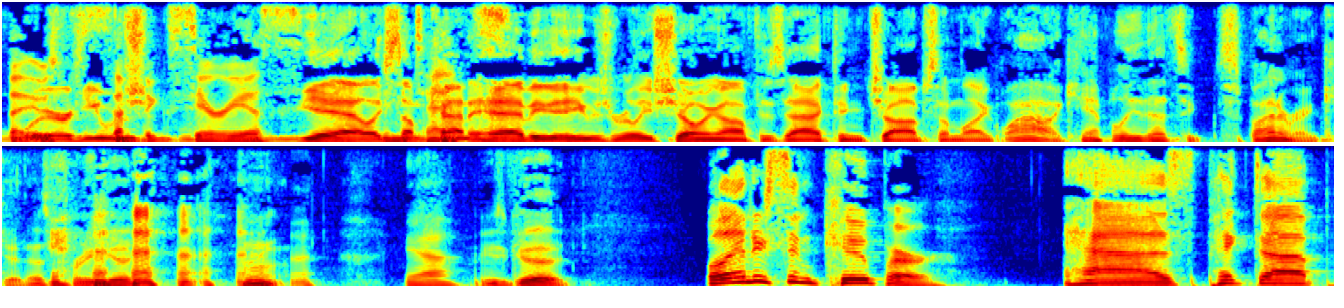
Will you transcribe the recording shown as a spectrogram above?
That where was he was something serious, Yeah, like some kind of heavy that he was really showing off his acting chops. I'm like, wow, I can't believe that's a Spider-Man kid. That's pretty good. Hmm, Yeah. he's good. Well, Anderson Cooper has picked up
